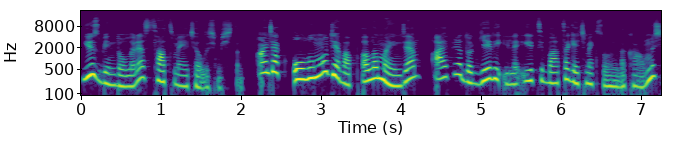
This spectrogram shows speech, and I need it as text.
100 bin dolara satmaya çalışmıştı. Ancak olumlu cevap alamayınca Alfredo Geri ile irtibata geçmek zorunda kalmış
